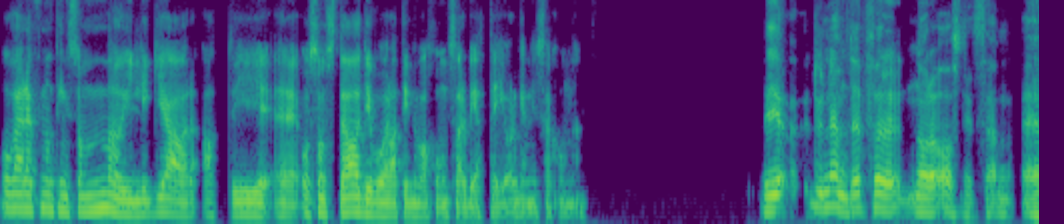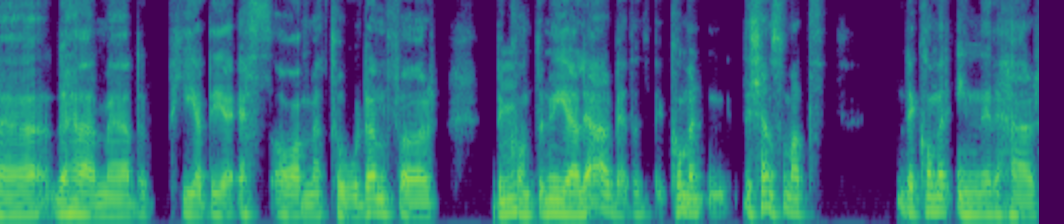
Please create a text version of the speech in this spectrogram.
och vad det är för någonting som möjliggör att vi eh, och som stödjer vårt innovationsarbete i organisationen du nämnde för några avsnitt sedan eh, det här med PDSA-metoden för det mm. kontinuerliga arbetet. Kommer, det känns som att det kommer in i det här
